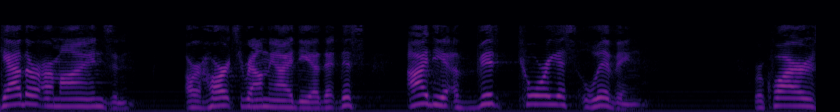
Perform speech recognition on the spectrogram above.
gather our minds and our hearts around the idea that this idea of victorious living requires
